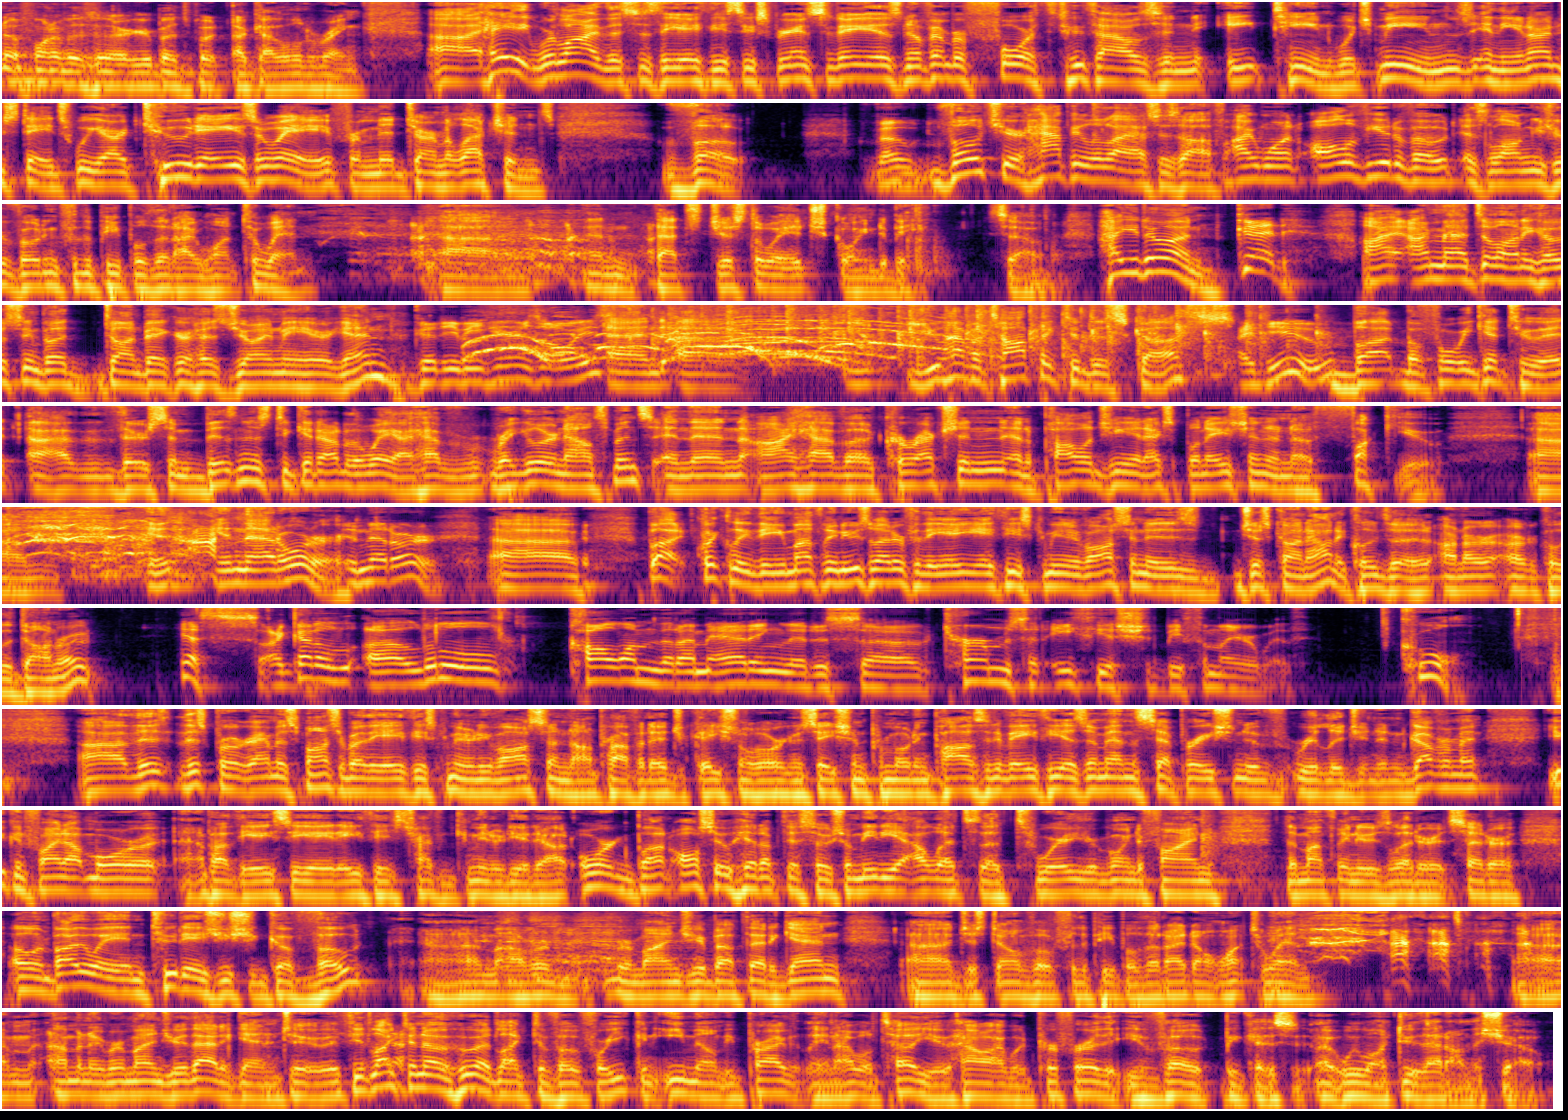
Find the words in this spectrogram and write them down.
don't know if one of us has our earbuds, but I got a little ring. Uh, hey, we're live. This is the Atheist Experience. Today is November 4th, 2018, which means in the United States, we are two days away from midterm elections. Vote. Vote. Vote your happy little asses off. I want all of you to vote as long as you're voting for the people that I want to win. Um, and that's just the way it's going to be. So, how you doing? Good. I, I'm Matt Dillahunty hosting, but Don Baker has joined me here again. Good to be here as always. And uh, you have a topic to discuss. I do. But before we get to it, uh, there's some business to get out of the way. I have regular announcements, and then I have a correction, an apology, an explanation, and a fuck you um, in, in that order. In that order. Uh, but quickly, the monthly newsletter for the atheist community of Austin has just gone out. It includes a, an article that Don wrote. Yes, I got a, a little column that I'm adding that is uh, terms that atheists should be familiar with. Cool. Uh, this, this program is sponsored by the Atheist Community of Austin, a nonprofit educational organization promoting positive atheism and the separation of religion and government. You can find out more about the ACA at atheist-community.org, but also hit up the social media outlets. That's where you're going to find the monthly newsletter, et cetera. Oh, and by the way, in two days, you should go vote. Um, I'll re- remind you about that again. Uh, just don't vote for the people that I don't want to win. Um, I'm going to remind you of that again, too. If you'd like to know who I'd like to vote for, you can email me privately and I will tell you how I would prefer that you vote because uh, we won't do that on the show.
